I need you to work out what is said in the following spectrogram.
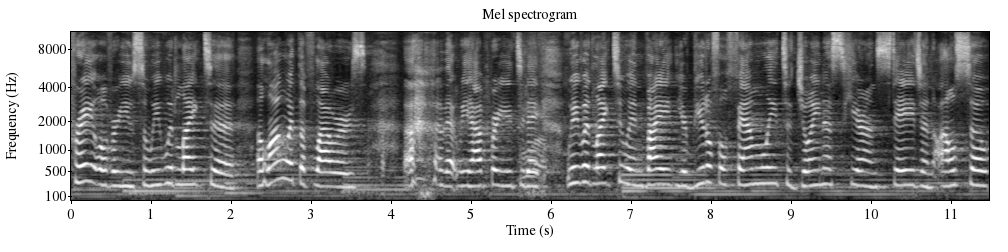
pray over you. So we would like to, along with the flowers uh, that we have for you today, we would like to invite your beautiful family to join us here on stage and also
